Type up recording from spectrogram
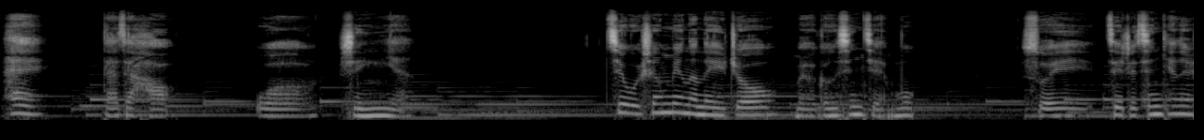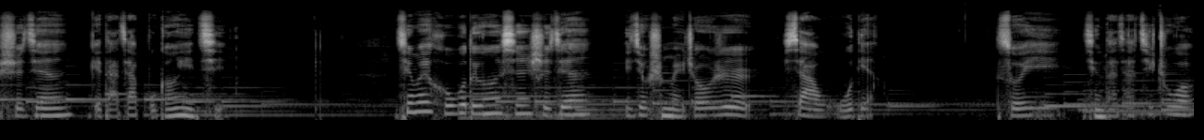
嘿，大家好，我是鹰眼。继我生病的那一周没有更新节目，所以借着今天的时间给大家补更一期。青梅和物的更新时间依旧是每周日下午五点，所以请大家记住哦。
